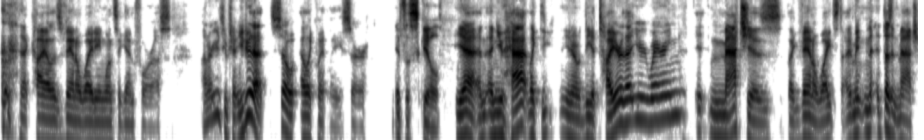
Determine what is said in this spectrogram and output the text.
that Kyle is Vanna Whiting once again for us on our YouTube channel. You do that so eloquently, sir. It's a skill. Yeah, and and you had like the you know the attire that you're wearing it matches like Vanna White stuff. I mean, it doesn't match.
